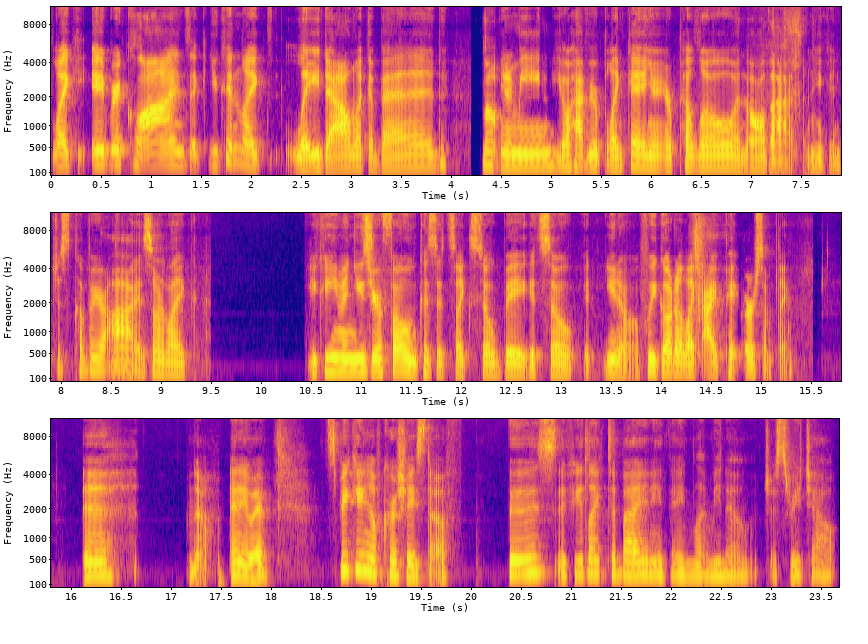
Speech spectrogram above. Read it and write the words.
Like it reclines. Like you can like lay down like a bed. No, You know what I mean? You'll have your blanket and your pillow and all that, and you can just cover your eyes or like. You can even use your phone because it's like so big. It's so it, you know. If we go to like iPic or something, Eh, no. Anyway, speaking of crochet stuff, boos. If you'd like to buy anything, let me know. Just reach out.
